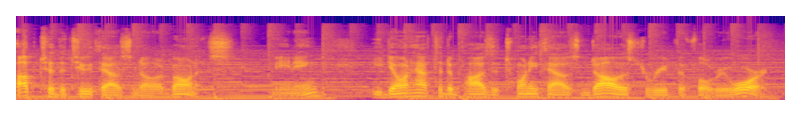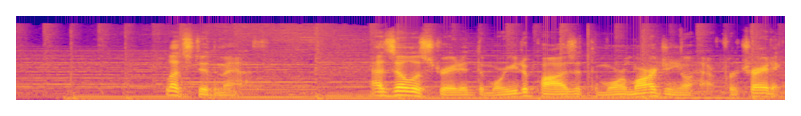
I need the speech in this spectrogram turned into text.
up to the $2,000 bonus, meaning you don't have to deposit $20,000 to reap the full reward. Let's do the math. As illustrated, the more you deposit, the more margin you'll have for trading.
